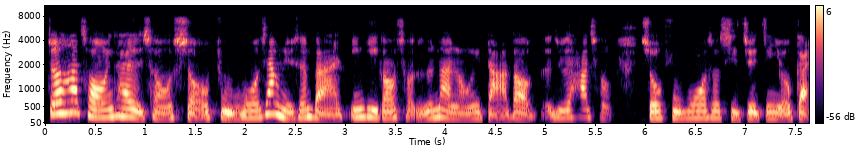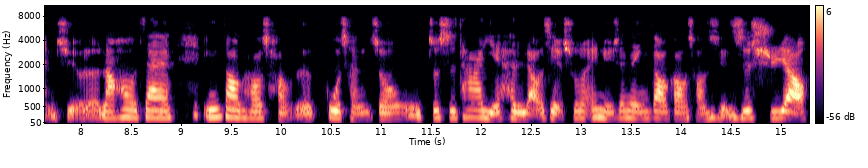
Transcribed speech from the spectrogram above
就是他从一开始从手抚摸，像女生本来阴蒂高潮就是蛮容易达到的，就是他从手抚摸的时候，其实就已经有感觉了。然后在阴道高潮的过程中，就是他也很了解说，哎，女生的阴道高潮其实是需要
